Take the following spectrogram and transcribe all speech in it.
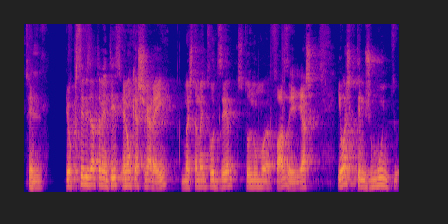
Sim, sim. Uh, eu percebo exatamente isso, eu não quero chegar aí, mas também te vou dizer que estou numa fase e acho eu acho que temos muito,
